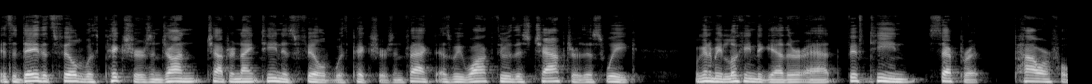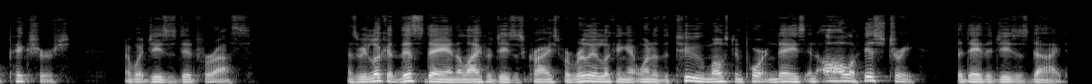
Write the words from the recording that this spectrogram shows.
It's a day that's filled with pictures, and John chapter 19 is filled with pictures. In fact, as we walk through this chapter this week, we're going to be looking together at 15 separate, powerful pictures of what Jesus did for us. As we look at this day in the life of Jesus Christ, we're really looking at one of the two most important days in all of history, the day that Jesus died.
